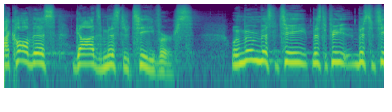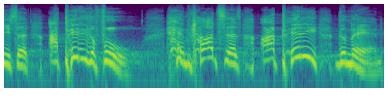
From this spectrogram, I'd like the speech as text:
I call this God's Mr. T verse. Remember Mr. T? Mr. P, Mr. T said, I pity the fool. And God says, I pity the man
